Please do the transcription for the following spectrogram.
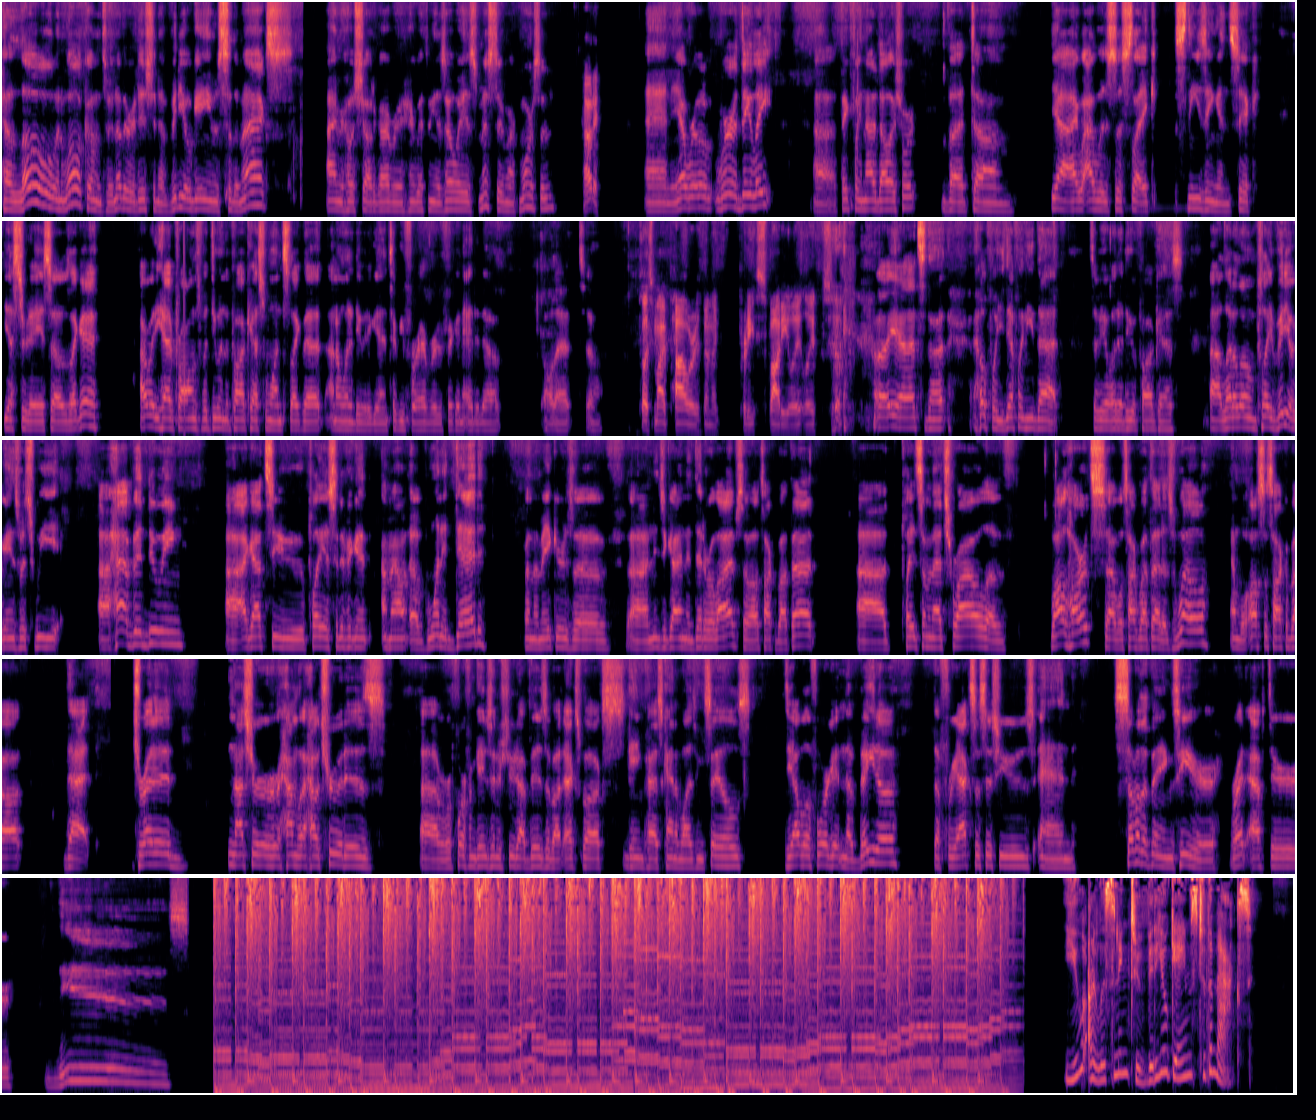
Hello and welcome to another edition of Video Games to the Max. I'm your host, Shada Garber, and here with me, as always, Mr. Mark Morrison. Howdy. And yeah, we're a little, we're a day late. Uh, thankfully, not a dollar short. But um, yeah, I, I was just like sneezing and sick yesterday, so I was like, eh. I already had problems with doing the podcast once like that. I don't want to do it again. It took me forever to freaking edit out all that. So Plus, my power has been like pretty spotty lately. So, uh, yeah, that's not helpful. You definitely need that to be able to do a podcast, uh, let alone play video games, which we uh, have been doing. Uh, I got to play a significant amount of Wanted Dead from the makers of uh, Ninja Gaiden and Dead or Alive, so I'll talk about that. Uh, played some of that trial of Wild Hearts. we'll talk about that as well. And we'll also talk about that dreaded, not sure how how true it is. Uh, report from GamesIndustry.biz about Xbox Game Pass cannibalizing sales, Diablo 4 getting a beta, the Firaxis issues, and some of the things here right after this. You are listening to Video Games to the Max.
